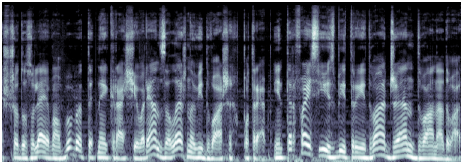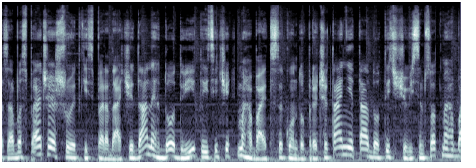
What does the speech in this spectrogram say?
що дозволяє вам вибрати найкращий варіант залежно від ваших потреб. Інтерфейс USB 3.2 Gen 2 на 2 забезпечує швидкість передачі даних до 2000 МБ в секунду при читанні та до 1800 МБ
